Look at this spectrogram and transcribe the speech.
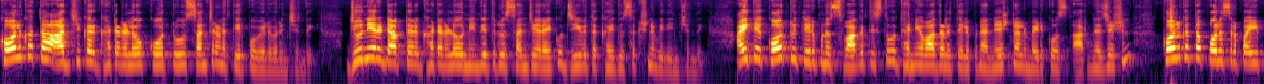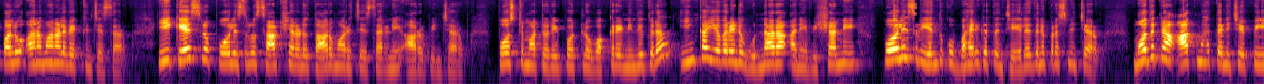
కోల్కతా ఆర్జికర్ ఘటనలో కోర్టు సంచలన తీర్పు వెలువరించింది. జూనియర్ డాక్టర్ ఘటనలో నిందితుడు సంజయ్ రాయ్కు జీవిత ఖైదు శిక్షణ విధించింది. అయితే కోర్టు తీర్పును స్వాగతిస్తూ ధన్యవాదాలు తెలిపిన నేషనల్ మెడికోస్ ఆర్గనైజేషన్ కోల్కతా పోలీసులపై పలు అనుమానాలు వ్యక్తం చేశారు. ఈ కేసులో పోలీసులు సాక్ష్యాలను తారుమారు చేశారని ఆరోపించారు. పోస్టుమార్టం రిపోర్టులో ఒక్కరే నిందితుడా? ఇంకా ఎవరైనా ఉన్నారా అనే విషయాన్ని పోలీసులు ఎందుకు బహిర్గతం చేయలేదని ప్రశ్నించారు. మొదట ఆత్మహత్యని చెప్పి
